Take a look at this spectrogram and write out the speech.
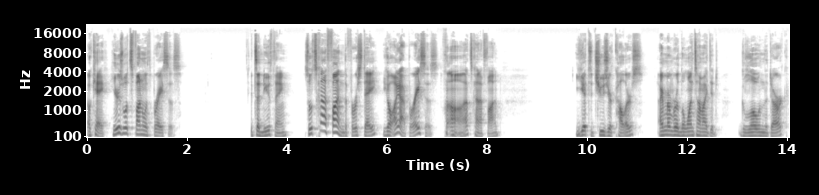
Okay, here's what's fun with braces. It's a new thing. So it's kind of fun the first day. You go, I got braces. Oh, that's kind of fun. You get to choose your colors. I remember the one time I did glow in the dark.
